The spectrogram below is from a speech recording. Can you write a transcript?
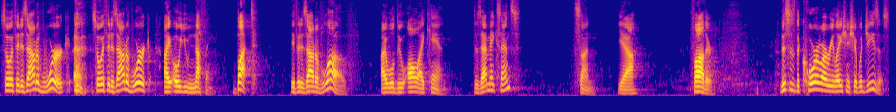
so if it is out of work, so if it is out of work, I owe you nothing. But if it is out of love, I will do all I can. Does that make sense? Son, yeah. Father, this is the core of our relationship with Jesus.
